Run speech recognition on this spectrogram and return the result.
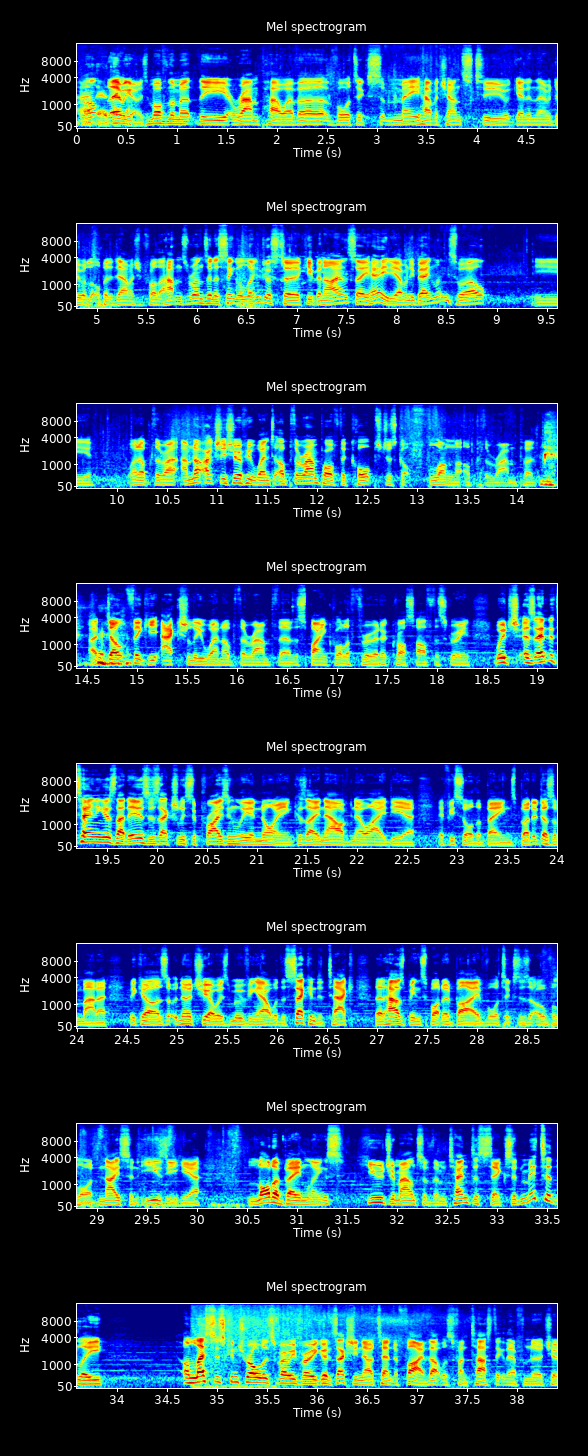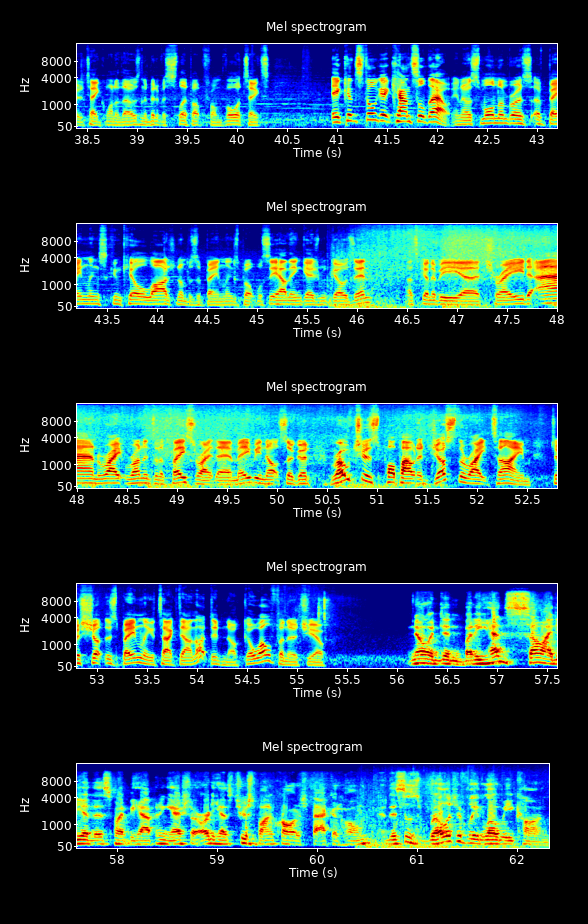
Oh, well, there, there we go. He's more of them at the ramp, however. Vortex may have a chance to get in there and do a little bit of damage before that happens. Runs in a single ling just to keep an eye on say, hey, do you have any Banelings? Well, he went up the ramp. I'm not actually sure if he went up the ramp or if the corpse just got flung up the ramp. I don't think he actually went up the ramp there. The spine crawler threw it across half the screen, which, as entertaining as that is, is actually surprisingly annoying because I now have no idea if he saw the Banes. But it doesn't matter because Nerchio is moving out with a second attack that has been spotted by Vortex's Overlord. Nice and easy here. Lot of Banelings, huge amounts of them, 10 to 6. Admittedly, unless his control is very, very good. It's actually now 10 to 5. That was fantastic there from Nerchio to take one of those and a bit of a slip up from Vortex. It can still get cancelled out. You know, small numbers of Banelings can kill large numbers of Banelings, but we'll see how the engagement goes in. That's going to be a trade. And right, run into the face right there. Maybe not so good. Roaches pop out at just the right time to shut this Baneling attack down. That did not go well for Nerchio. No, it didn't, but he had some idea that this might be happening. He actually already has two spine crawlers back at home. And this is relatively low econ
